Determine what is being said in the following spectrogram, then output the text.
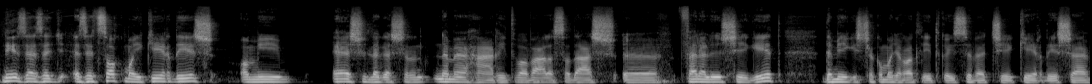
Nézze, ez egy, ez egy szakmai kérdés, ami elsődlegesen nem elhárítva a válaszadás ö, felelősségét, de mégiscsak a Magyar Atlétikai Szövetség kérdése.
